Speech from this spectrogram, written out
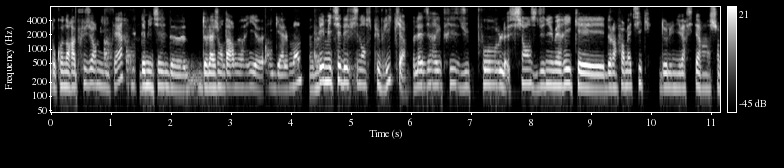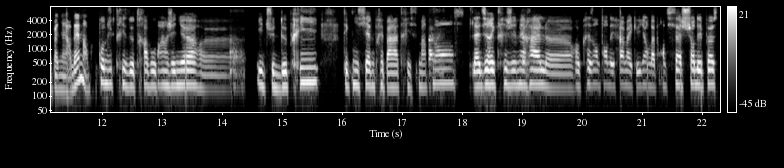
Donc, on aura plusieurs militaires, des métiers de, de la gendarmerie euh, également, des métiers des finances publiques, la directrice du pôle sciences du numérique et de l'informatique de l'université Champagne-Ardenne, conductrice de travaux, ingénieur euh, études de prix, technicienne préparatrice maintenance, la directrice générale euh, représentant des femmes accueillies en apprentissage sur des postes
